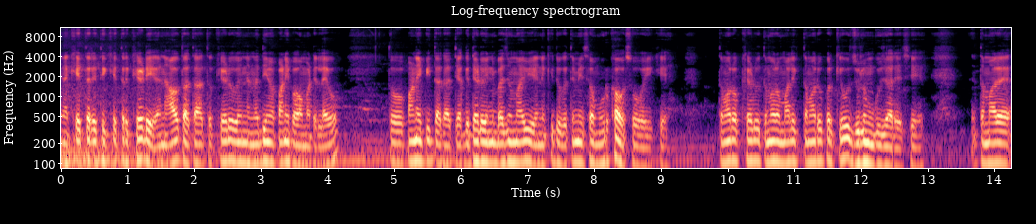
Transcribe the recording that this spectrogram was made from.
એના ખેતરેથી ખેતર ખેડી અને આવતા હતા તો ખેડૂત એને નદીમાં પાણી પાવા માટે લાવ્યો. તો પાણી પીતા હતા ત્યાં ગધેડો એની બાજુમાં આવી અને કીધું કે, તમે સૌ મૂર્ખાઓ છો હોય કે. તમારો ખેડૂત તમારો માલિક તમારી ઉપર કેવું જુલુમ ગુજારે છે? તમારે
